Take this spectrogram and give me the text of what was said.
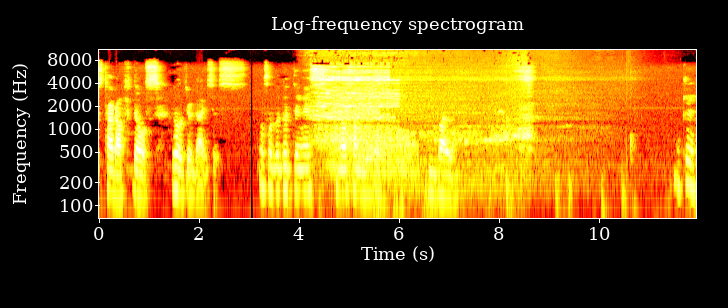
start off those villager guises. Also the good thing is no zombie will violent. Okay.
